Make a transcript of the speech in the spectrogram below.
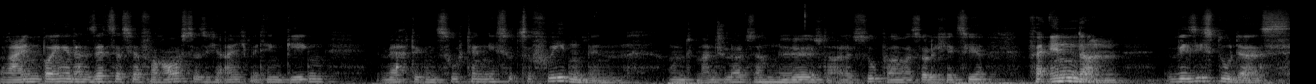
reinbringe, dann setzt das ja voraus, dass ich eigentlich mit den gegenwärtigen Zuständen nicht so zufrieden bin. Und manche Leute sagen, nö, ist doch alles super, was soll ich jetzt hier verändern? Wie siehst du das?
